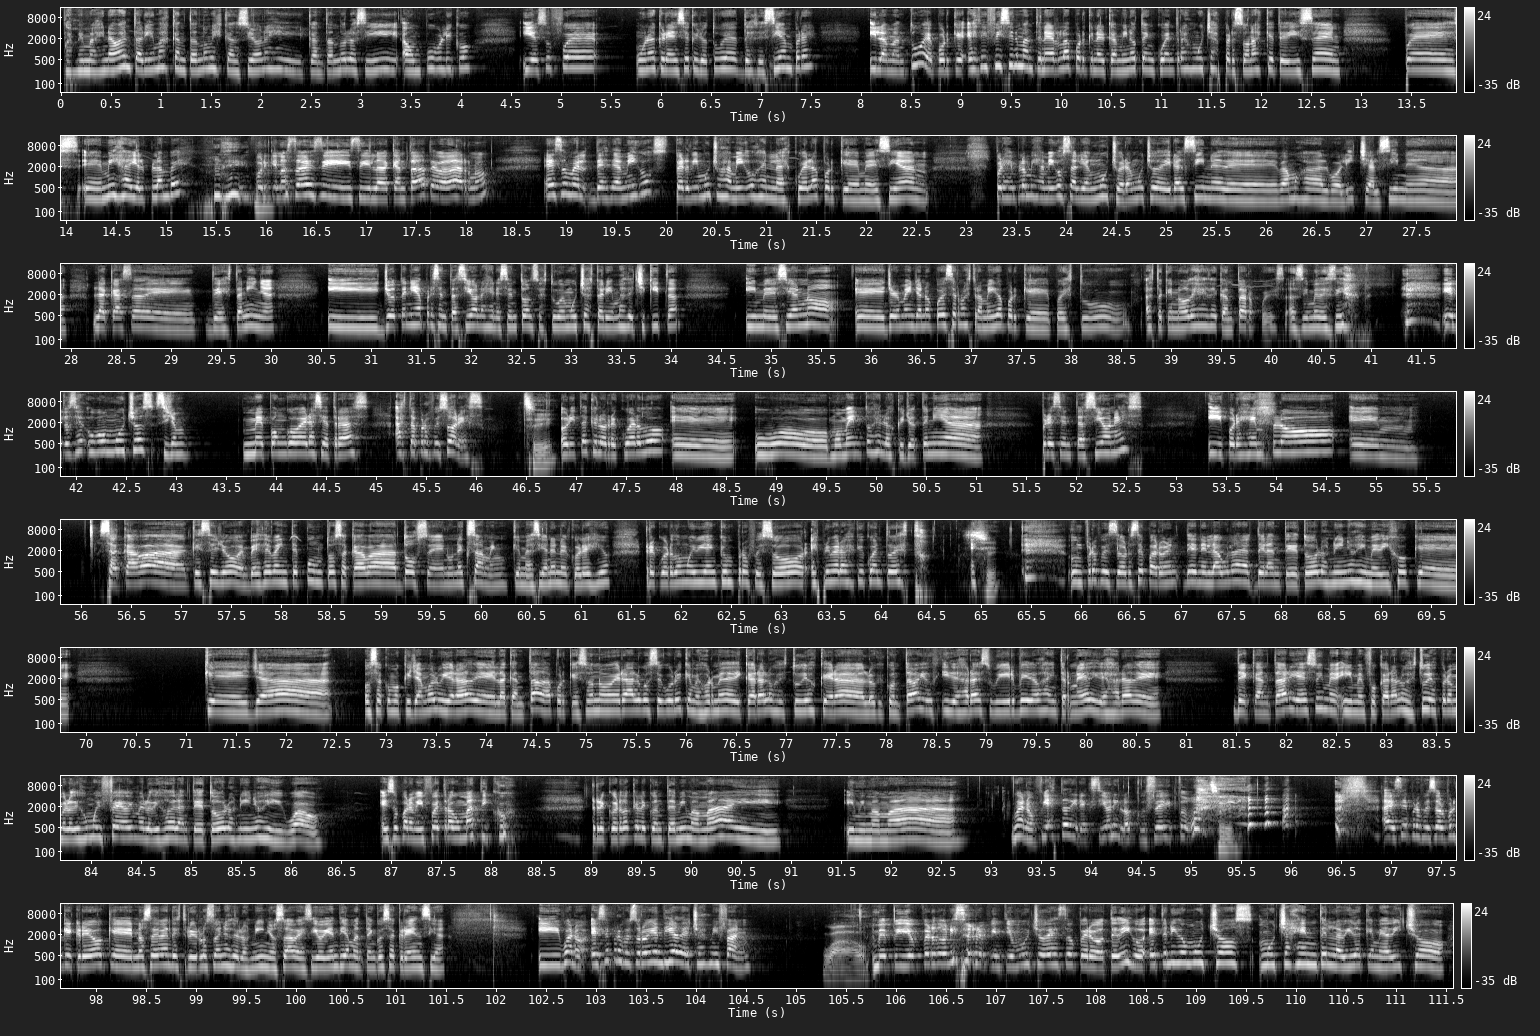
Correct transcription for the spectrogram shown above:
pues me imaginaba en tarimas cantando mis canciones y cantándolo así a un público. Y eso fue una creencia que yo tuve desde siempre y la mantuve porque es difícil mantenerla porque en el camino te encuentras muchas personas que te dicen, pues, eh, mija, ¿y el plan B? Porque no sabes si, si, la cantada te va a dar, ¿no? Eso me, desde amigos, perdí muchos amigos en la escuela porque me decían, por ejemplo, mis amigos salían mucho, eran mucho de ir al cine, de vamos al boliche, al cine, a la casa de, de esta niña. Y yo tenía presentaciones en ese entonces, tuve muchas tarimas de chiquita. Y me decían, no, eh, Jermaine ya no puede ser nuestra amiga porque pues tú, hasta que no dejes de cantar, pues así me decían. y entonces hubo muchos, si yo me pongo a ver hacia atrás, hasta profesores. Sí. Ahorita que lo recuerdo, eh, hubo momentos en los que yo tenía presentaciones y, por ejemplo, em, sacaba, qué sé yo, en vez de 20 puntos, sacaba 12 en un examen que me hacían en el colegio. Recuerdo muy bien que un profesor, es primera vez que cuento esto. Sí. un profesor se paró en, en, el aula delante de todos los niños y me dijo que, que ya o sea, como que ya me olvidara de la cantada, porque eso no era algo seguro y que mejor me dedicara a los estudios, que era lo que contaba, y, dejara de subir videos a internet y dejara de, de cantar y eso y me, y me enfocara en los estudios, pero me lo dijo muy feo y me lo dijo delante de todos los niños y wow, eso para mí fue traumático. Recuerdo que le conté a mi mamá y, y mi mamá, bueno, fui a esta dirección y lo acusé y todo. Sí. a ese profesor porque creo que no se deben destruir los sueños de los niños, ¿sabes? Y hoy en día mantengo esa creencia. Y bueno, ese profesor hoy en día de hecho es mi fan. Wow. Me pidió perdón y se arrepintió mucho de eso, pero te digo, he tenido muchos, mucha gente en la vida que me ha dicho,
